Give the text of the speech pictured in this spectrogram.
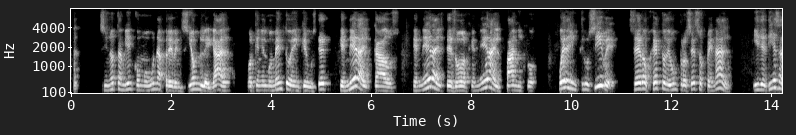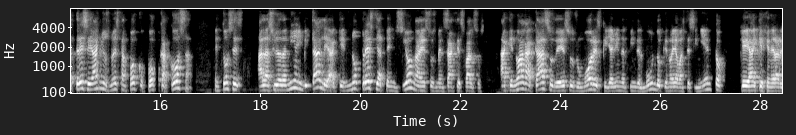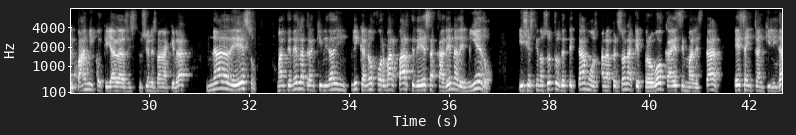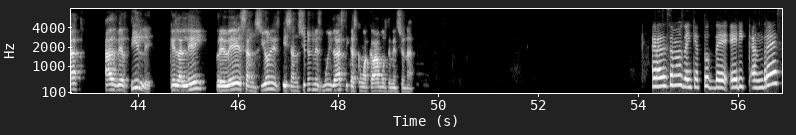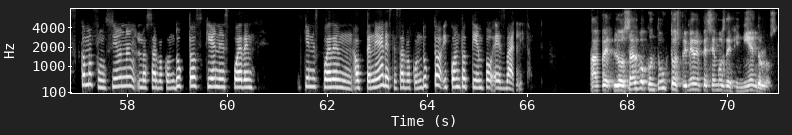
sino también como una prevención legal, porque en el momento en que usted genera el caos, genera el terror, genera el pánico, puede inclusive ser objeto de un proceso penal y de 10 a 13 años no es tampoco poca cosa. Entonces, a la ciudadanía invitarle a que no preste atención a esos mensajes falsos, a que no haga caso de esos rumores que ya viene el fin del mundo, que no hay abastecimiento, que hay que generar el pánico, que ya las instituciones van a quebrar. Nada de eso. Mantener la tranquilidad implica no formar parte de esa cadena de miedo. Y si es que nosotros detectamos a la persona que provoca ese malestar, esa intranquilidad, advertirle que la ley prevé sanciones y sanciones muy drásticas como acabamos de mencionar. Agradecemos la inquietud de Eric Andrés. ¿Cómo funcionan los salvoconductos? ¿Quiénes pueden, quiénes pueden obtener este salvoconducto y cuánto tiempo es válido? A ver, los salvoconductos, primero empecemos definiéndolos.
